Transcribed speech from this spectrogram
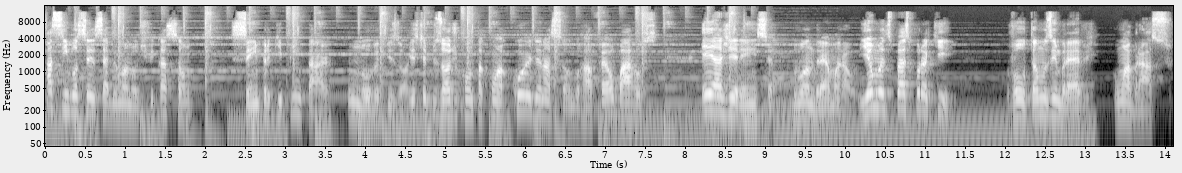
Assim você recebe uma notificação sempre que pintar um novo episódio. Este episódio conta com a coordenação do Rafael Barros e a gerência do André Amaral. E eu me despeço por aqui. Voltamos em breve. Um abraço.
